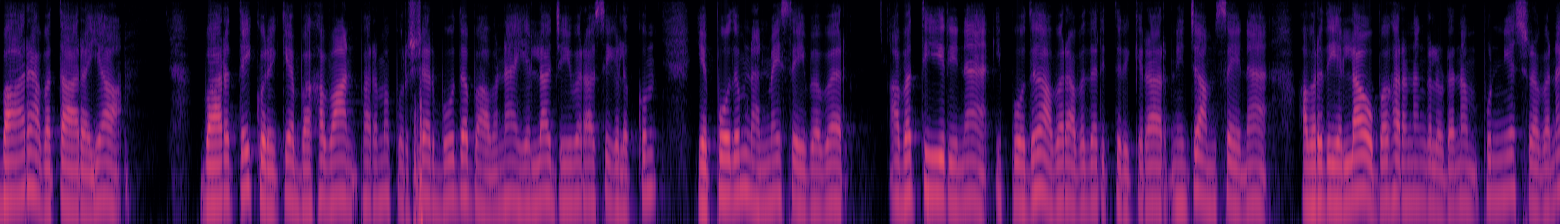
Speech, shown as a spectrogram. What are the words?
பார அவதாரையா? பாரத்தை குறைக்க பகவான் பரமபுருஷர் பூதபாவன எல்லா ஜீவராசிகளுக்கும் எப்போதும் நன்மை செய்பவர். அவதீரின. இப்போது அவர் அவதரித்திருக்கிறார். நிஜ அம்சேன அவரது எல்லா உபகரணங்களுடனும் புண்ணிய ஸ்ரவண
